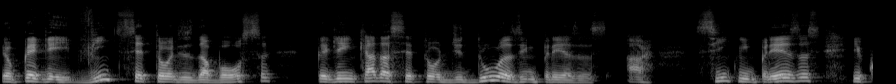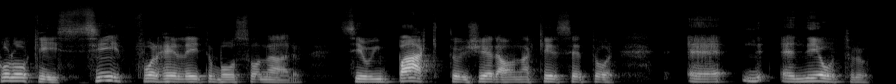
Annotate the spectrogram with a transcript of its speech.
eu peguei 20 setores da bolsa, peguei em cada setor de duas empresas a cinco empresas e coloquei, se for reeleito Bolsonaro, se o impacto geral naquele setor é, é neutro,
